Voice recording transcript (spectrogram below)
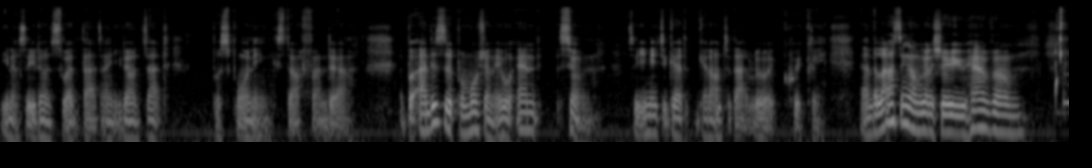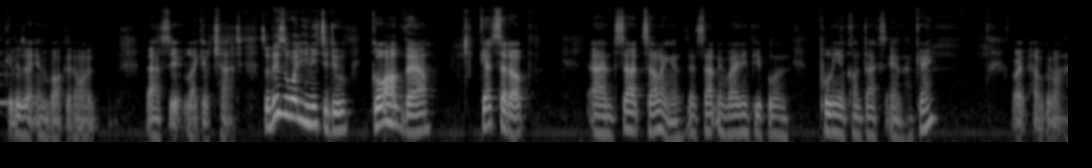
You know, so you don't sweat that and you don't start postponing stuff. And uh, but and this is a promotion. It will end soon. So you need to get get onto that really quickly. And the last thing I'm going to show you, you have um, okay, there's an inbox. I don't want to. That's it, like your chat. So this is what you need to do. Go out there, get set up, and start selling and start inviting people and pulling your contacts in. Okay. All right. Have a good one.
